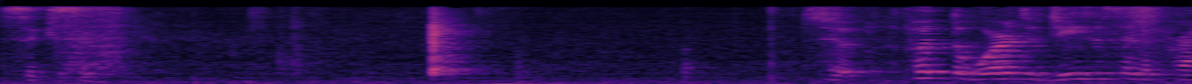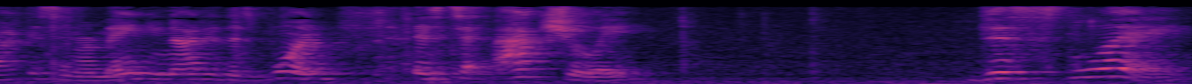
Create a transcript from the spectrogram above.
succeed. To put the words of Jesus into practice and remain united as one is to actually display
